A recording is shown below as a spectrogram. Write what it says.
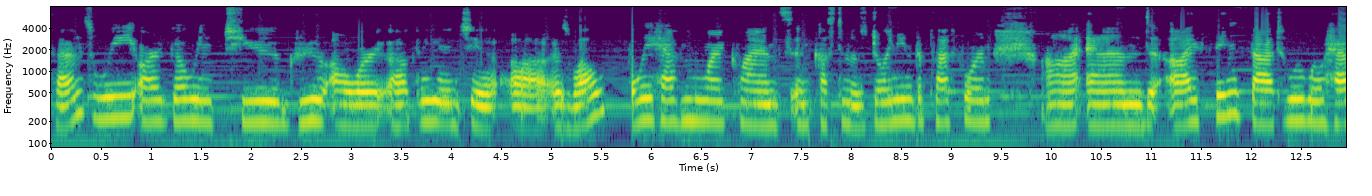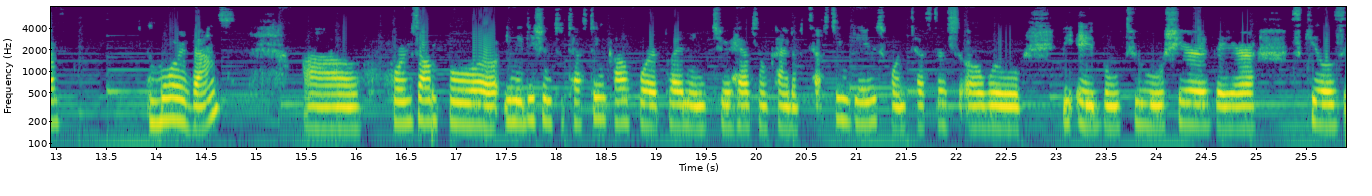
plans. We are going to grow our uh, community uh, as well. We have more clients and customers joining the platform, uh, and I think that we will have more events. Uh, for example, uh, in addition to testing Cup, we're planning to have some kind of testing games when testers uh, will be able to share their skills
